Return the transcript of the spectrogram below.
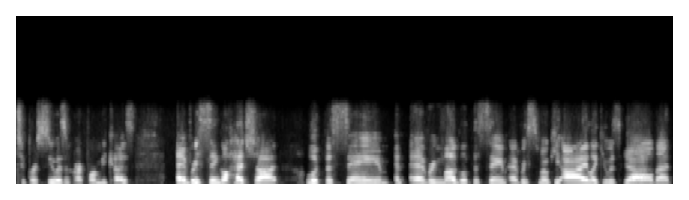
to pursue as an art form because every single headshot looked the same and every mug looked the same every smoky eye like it was Yeah. all that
